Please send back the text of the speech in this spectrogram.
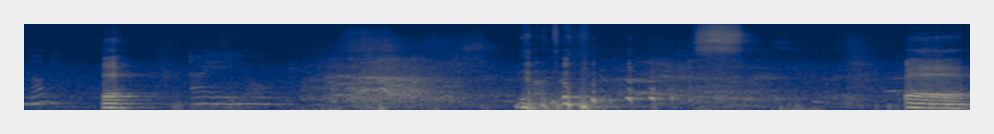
Nome? É. É.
